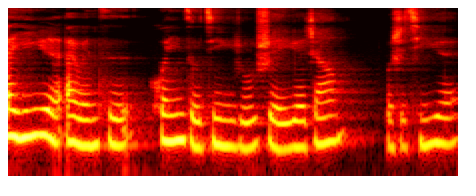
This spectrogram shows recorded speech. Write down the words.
爱音乐，爱文字，欢迎走进如水乐章。我是清月。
